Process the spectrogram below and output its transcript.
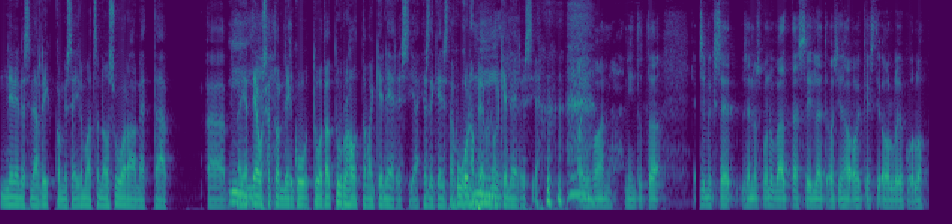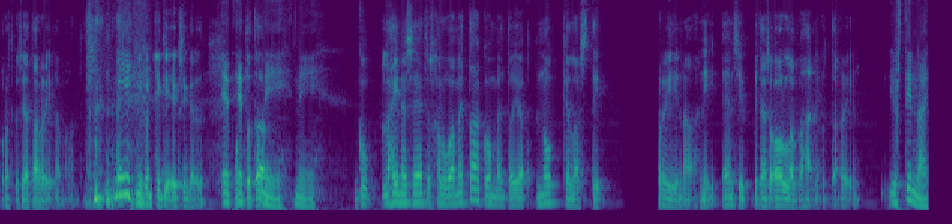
neljännesenä rikkomisen ilman, että sanoo suoraan, että ää, niin. teokset on niin kuin, tuota turhauttavan geneerisiä, ja se tekee sitä huonompia niin. kuin on geneerisiä. Aivan. Niin tota, esimerkiksi se, sen olisi voinut välttää sillä, että olisi ihan oikeasti ollut joku loppuratkaisuja tarina vaan. Niin. niin kuin niinkin yksinkertaisesti. Et, et, tota, niin, niin. niin lähinnä se, että jos haluaa metakommentoida nokkelasti tarinaa, niin ensin pitäisi olla vähän niin kuin tarina justiin näin.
